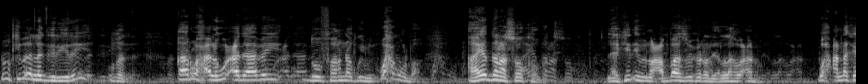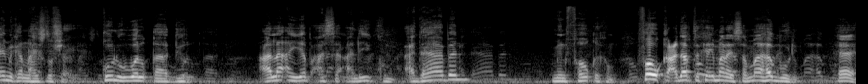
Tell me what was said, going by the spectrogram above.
Dhulkii baa la gariiray. Qaar waxaa lagu cadaabay duufaanaa ku yimid. Wax walba aayaddanaa soo koobatay laakiin ibnu cabaas wuxuu radi allahu canhu wax annaka iminka haystu sheegay. Qul huwa alqaadiru calaa an yabcasa calaykum cadaaban min fawqikum. Fawqa cadaabta ka imanaysa maaha buuri. Hee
